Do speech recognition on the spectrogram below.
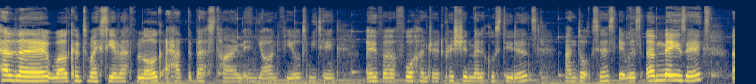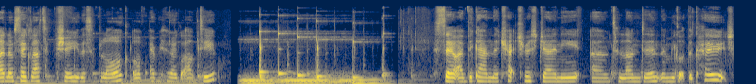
Hello, welcome to my CMF vlog. I had the best time in Yarnfield meeting over 400 Christian medical students and doctors. It was amazing, and I'm so glad to show you this vlog of everything I got up to. So I began the treacherous journey um, to London. Then we got the coach,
